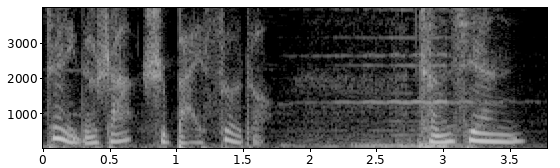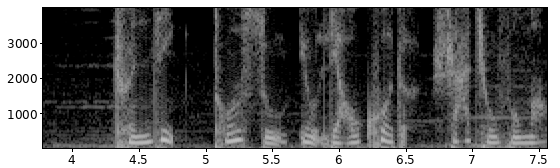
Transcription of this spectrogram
这里的沙是白色的，呈现纯净、脱俗又辽阔的沙丘风貌。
